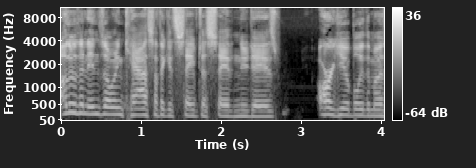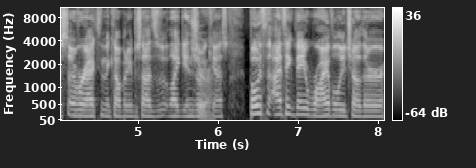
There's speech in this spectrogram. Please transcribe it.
Other than Enzo and Cass, I think it's safe to say the New Day is arguably the most overacting in the company besides like Enzo Sure. and Cass. Both I think they rival each other.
